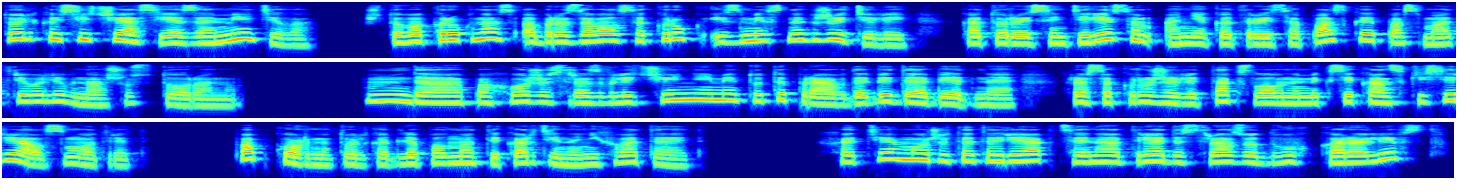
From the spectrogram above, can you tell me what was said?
Только сейчас я заметила, что вокруг нас образовался круг из местных жителей, которые с интересом, а некоторые с опаской посматривали в нашу сторону. Да, похоже, с развлечениями тут и правда беда бедная, раз окружили так, словно мексиканский сериал смотрят. Попкорна только для полноты картины не хватает. Хотя, может, это реакция на отряды сразу двух королевств?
